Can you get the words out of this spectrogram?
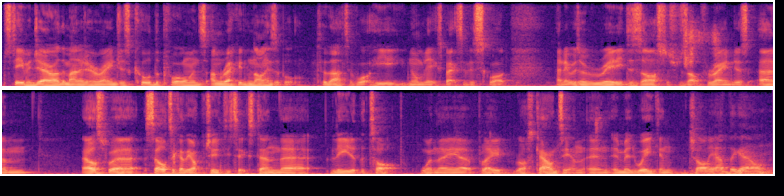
Steven Gerrard, the manager of Rangers, called the performance unrecognisable to that of what he normally expects of his squad, and it was a really disastrous result for Rangers. Um, elsewhere, Celtic had the opportunity to extend their lead at the top when they uh, played Ross County in, in, in midweek, and Charlie had the get on.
